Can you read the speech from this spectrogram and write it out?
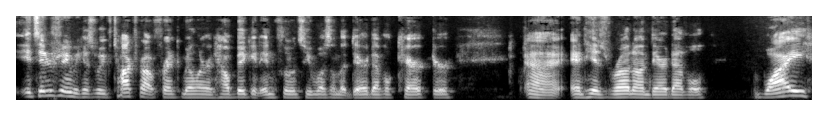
it's interesting because we've talked about Frank Miller and how big an influence he was on the Daredevil character uh, and his run on Daredevil. Why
